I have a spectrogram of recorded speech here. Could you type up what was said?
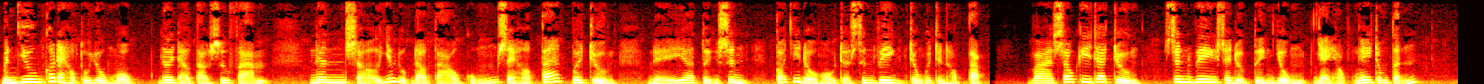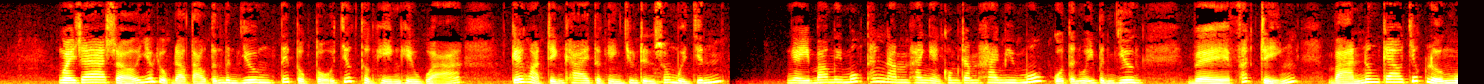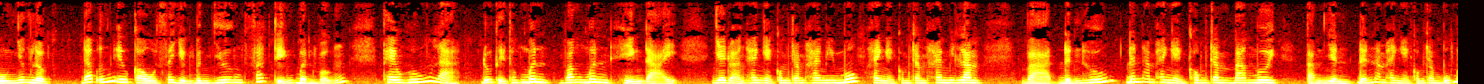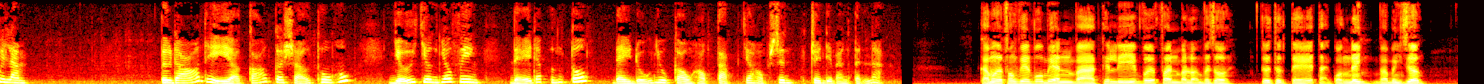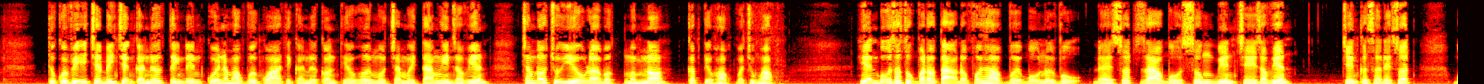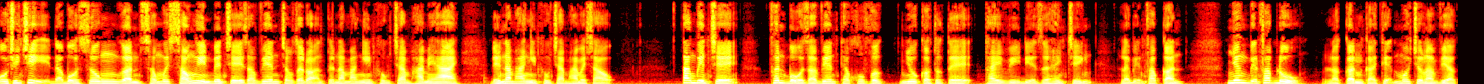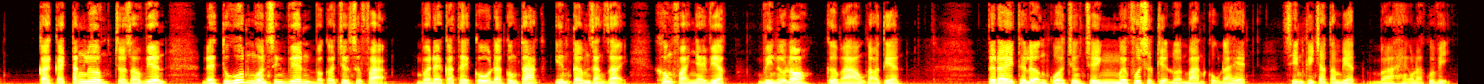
Bình Dương có Đại học Thủ dầu một nơi đào tạo sư phạm nên Sở Giáo dục Đào tạo cũng sẽ hợp tác với trường để à, tuyển sinh có chế độ hỗ trợ sinh viên trong quá trình học tập. Và sau khi ra trường, sinh viên sẽ được tuyển dụng dạy học ngay trong tỉnh. Ngoài ra, Sở Giáo dục Đào tạo tỉnh Bình Dương tiếp tục tổ chức thực hiện hiệu quả kế hoạch triển khai thực hiện chương trình số 19 ngày 31 tháng 5 2021 của tỉnh ủy Bình Dương về phát triển và nâng cao chất lượng nguồn nhân lực đáp ứng yêu cầu xây dựng Bình Dương phát triển bền vững theo hướng là đô thị thông minh, văn minh, hiện đại giai đoạn 2021-2025 và định hướng đến năm 2030, tầm nhìn đến năm 2045. Từ đó thì ờ, có cơ sở thu hút, giữ chân giáo viên để đáp ứng tốt đầy đủ nhu cầu học tập cho học sinh trên địa bàn tỉnh ạ. À. Cảm ơn phóng viên Vũ Miền và Thiên Lý với phần bàn luận vừa rồi từ thực tế tại Quảng Ninh và Bình Dương. Thưa quý vị, trên bình diện cả nước tính đến cuối năm học vừa qua thì cả nước còn thiếu hơn 118.000 giáo viên, trong đó chủ yếu là bậc mầm non, cấp tiểu học và trung học. Hiện Bộ Giáo dục và Đào tạo đã phối hợp với Bộ Nội vụ đề xuất giao bổ sung biên chế giáo viên. Trên cơ sở đề xuất, Bộ Chính trị đã bổ sung gần 66.000 biên chế giáo viên trong giai đoạn từ năm 2022 đến năm 2026. Tăng biên chế, phân bổ giáo viên theo khu vực, nhu cầu thực tế thay vì địa giới hành chính là biện pháp cần, nhưng biện pháp đủ là cần cải thiện môi trường làm việc, cải cách tăng lương cho giáo viên để thu hút nguồn sinh viên vào các trường sư phạm và để các thầy cô đang công tác yên tâm giảng dạy, không phải nhảy việc vì nỗi lo cơm áo gạo tiền. Tới đây thời lượng của chương trình 10 phút sự kiện luận bàn cũng đã hết. Xin kính chào tạm biệt và hẹn gặp lại quý vị.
